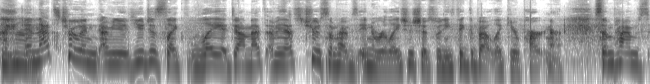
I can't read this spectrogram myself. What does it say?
Mm-hmm. And that's true. And I mean, if you just like lay it down, that's, I mean, that's true sometimes in relationships when you think about like your partner. Sometimes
